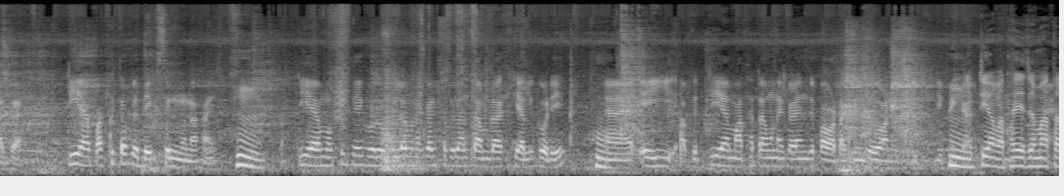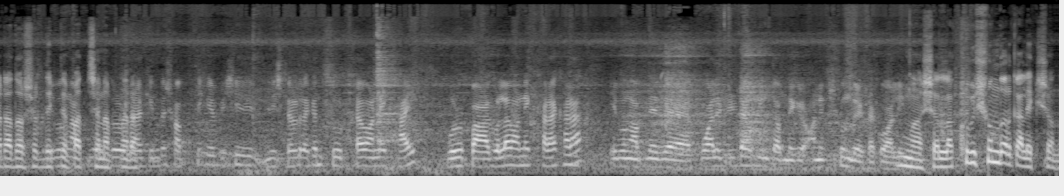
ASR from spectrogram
রাজা। টিয়া পাখি তো আপনি দেখছেন মনে হয়? টিয়া মুখী যে গরুগুলো মনে করেন সাধারণত আমরা খেয়াল করি এই আপনি টিয়া মাথাটা মনে করেন যে পাওয়াটা কিন্তু অনেক টিয়া মাথায় এই যে মাথাটা দর্শক দেখতে পাচ্ছেন আপনারা। কিন্তু সব থেকে বেশি জিনিসটা হলো দেখেন চুটটাও অনেক হাই গরুর পা গুলা অনেক খাড়া খাড়া এবং আপনার কোয়ালিটিটাও কিন্তু আপনাকে অনেক সুন্দর একটা কোয়ালিটি মাশাল্লাহ খুবই সুন্দর কালেকশন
